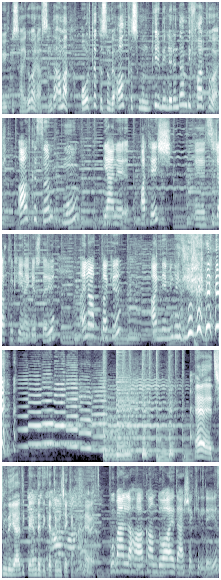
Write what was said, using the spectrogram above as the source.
büyük bir saygı var aslında ama orta kısım ve alt kısmın birbirlerinden bir farkı var. Alt kısım mum yani ateş, e, sıcaklık yine gösteriyor. En alttaki annemin hediye. Evet şimdi geldik benim de dikkatimi çeken. Evet. Bu benle Hakan dua eder şekildeyiz.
